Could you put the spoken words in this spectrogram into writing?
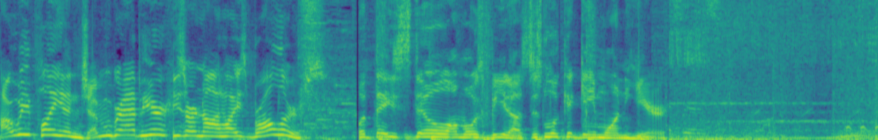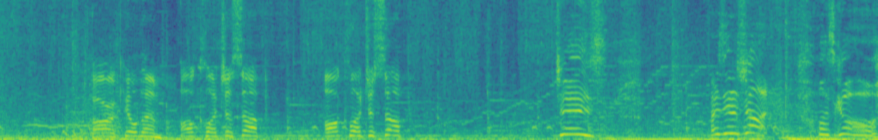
are we playing gem grab here? These are not heist brawlers but they still almost beat us. Just look at game one here. Oh, kill them. I'll clutch us up. I'll clutch us up. Jeez. I see a shot. Let's go.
